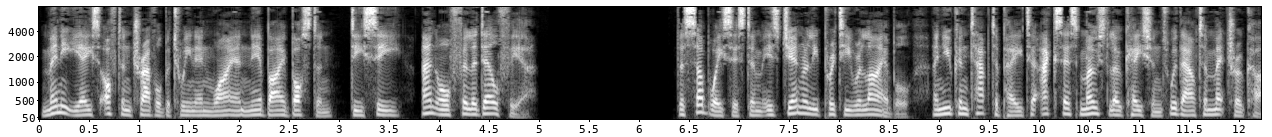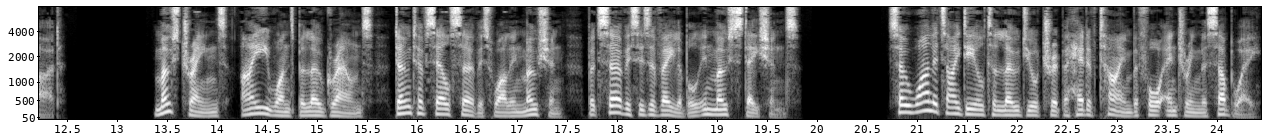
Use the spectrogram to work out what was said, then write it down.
Many EAs often travel between NY and nearby Boston, DC, and or Philadelphia. The subway system is generally pretty reliable, and you can tap to pay to access most locations without a Metro card. Most trains, i.e. ones below grounds, don't have cell service while in motion, but service is available in most stations. So while it's ideal to load your trip ahead of time before entering the subway,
